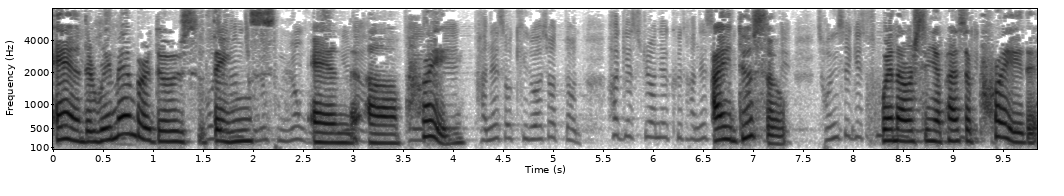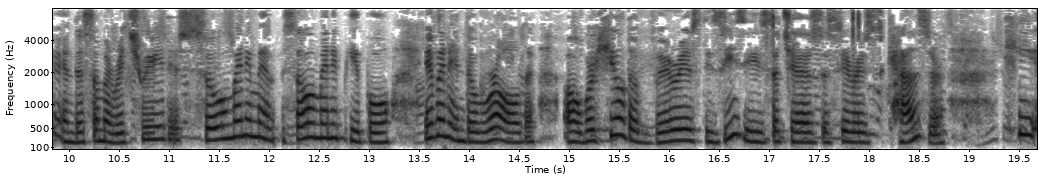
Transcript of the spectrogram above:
And remember those things and uh, pray. I do so. When our senior pastor prayed in the summer retreat, so many so many people, even in the world, uh, were healed of various diseases such as serious cancer. He,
